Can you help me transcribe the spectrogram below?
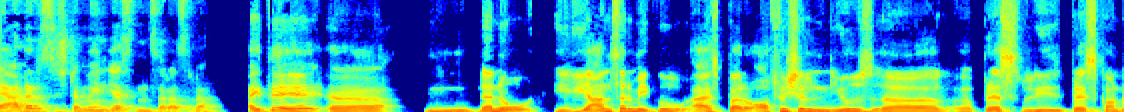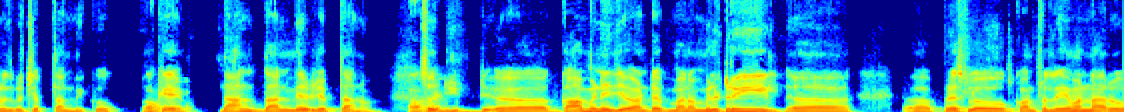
రాడర్ సిస్టమ్ ఏం చేస్తుంది సార్ అసలు? అయితే ఆ, నేను ఈ ఆన్సర్ మీకు as per official news press press conference గురించి చెప్తాను మీకు. ఓకే? దాని దాని మీద చెప్తాను. సో. గవర్నమెంట్ అంటే మన మిలిటరీ ప్రెస్లో కాన్ఫరెన్స్ ఏమన్నారు?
